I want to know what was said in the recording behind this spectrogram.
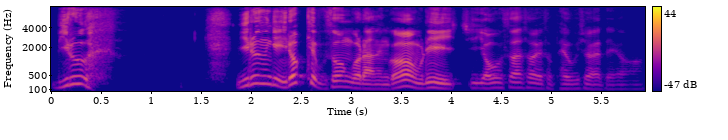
미루 미루는 게 이렇게 무서운 거라는 거 우리 여우수아서에서 배우셔야 돼요.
